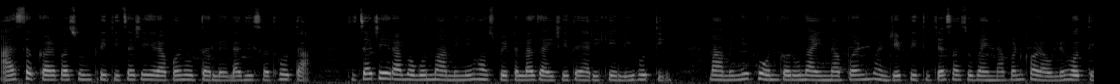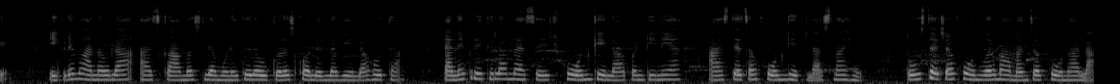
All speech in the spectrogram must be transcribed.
आज सकाळपासून प्रीतीचा चेहरा पण उतरलेला दिसत होता. तिचा चेहरा बघून मामींनी हॉस्पिटलला जायची तयारी केली होती. मामींनी फोन करून आईंना पण म्हणजे प्रीतीच्या सासूबाईंना पण कळवले होते. इकडे मानवला आज काम असल्यामुळे तो लवकरच कॉलेजला गेला होता. त्याने प्रीतीला मेसेज, फोन केला पण तिने आज त्याचा फोन घेतलाच नाही. तोच त्याच्या फोनवर मामांचा फोन आला.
